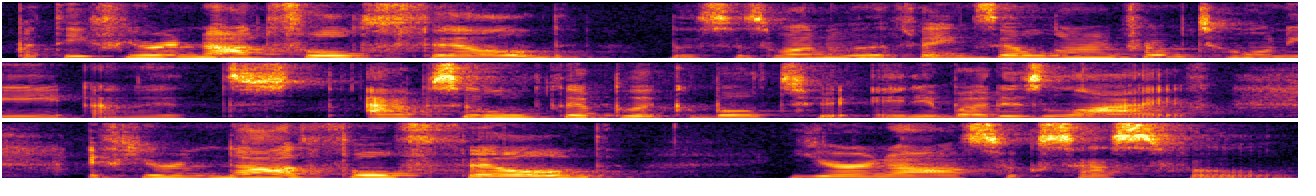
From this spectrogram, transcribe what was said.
but if you're not fulfilled, this is one of the things I learned from Tony, and it's absolutely applicable to anybody's life. If you're not fulfilled, you're not successful.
